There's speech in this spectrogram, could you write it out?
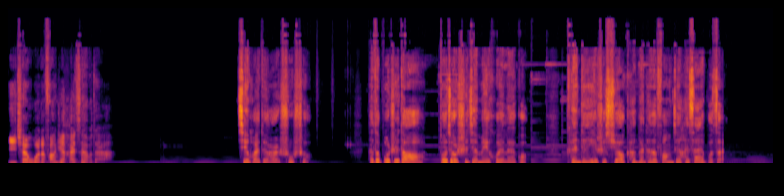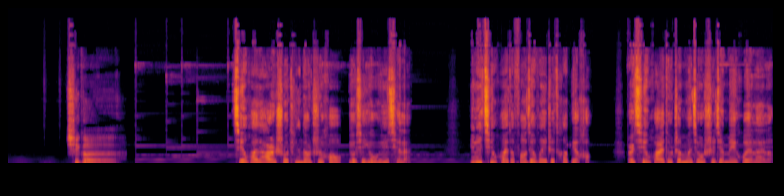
以前我的房间还在不在啊？”秦淮对二叔说：“他都不知道多久时间没回来过，肯定也是需要看看他的房间还在不在。”这个。秦淮的二叔听到之后有些犹豫起来，因为秦淮的房间位置特别好，而秦淮都这么久时间没回来了。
